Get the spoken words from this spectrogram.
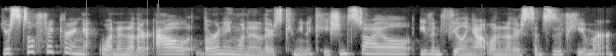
You're still figuring one another out, learning one another's communication style, even feeling out one another's senses of humor.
